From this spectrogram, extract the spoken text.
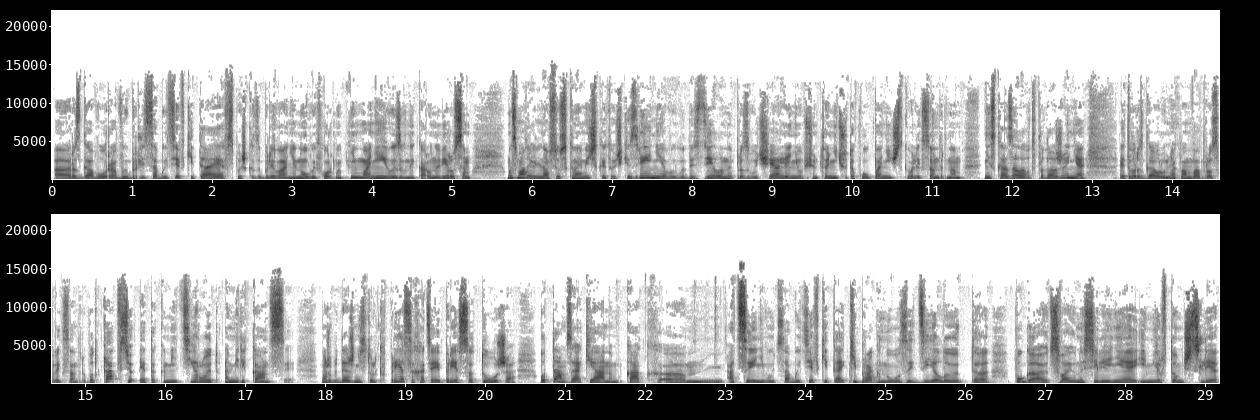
а, разговора выбрали события в Китае, вспышка заболевания новой формы пневмонии, вызванной коронавирусом. Мы смотрели на все с экономической точки зрения, выводы сделаны, прозвучали. Не, в общем-то, ничего такого панического Александр нам не сказал. А вот в продолжение этого разговора у меня к вам вопрос, Александр. Вот как все это комментируют американцы? Может быть, даже не столько пресса, хотя и пресса тоже, вот там, за океаном, как э, оценивают события в Китае, какие прогнозы делают, э, пугают свое население и мир в том числе,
